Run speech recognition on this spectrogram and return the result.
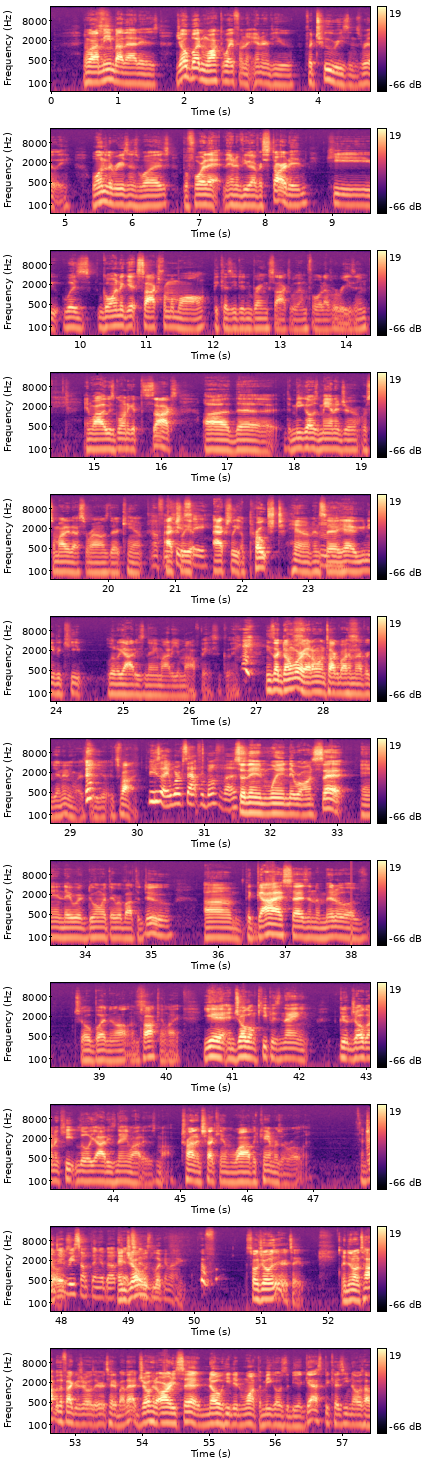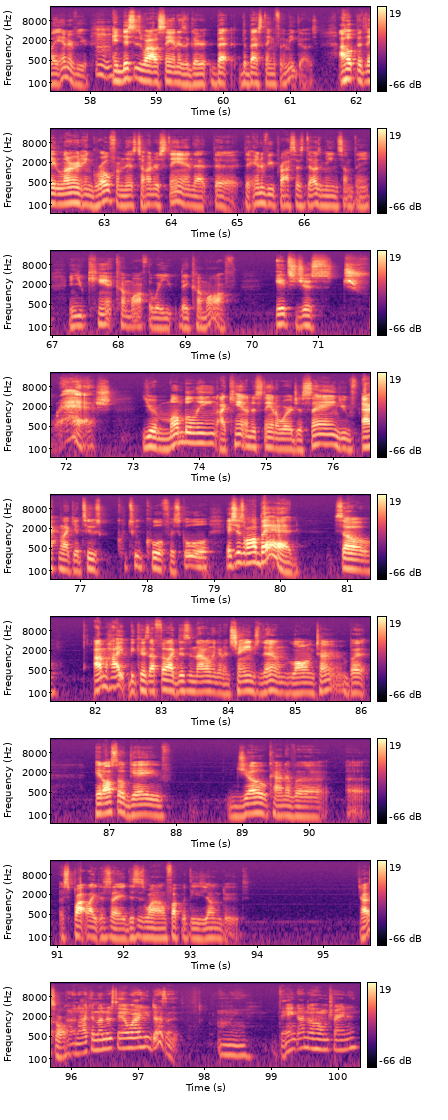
And what I mean by that is Joe Budden walked away from the interview for two reasons, really. One of the reasons was before that the interview ever started, he was going to get socks from a mall because he didn't bring socks with him for whatever reason. And while he was going to get the socks, uh, the the Migos manager or somebody that surrounds their camp Oh, actually QC. actually approached him and said, Mm-hmm. "Hey, you need to keep Little Yachty's name out of your mouth." Basically, he's like, "Don't worry, I don't want to talk about him ever again anyway. So you, it's fine." He's like, "It works out for both of us. So then when they were on set and they were doing what they were about to do, um, the guy says in the middle of Joe Budden and all of them talking like, yeah, and Joe gonna keep his name. Joe gonna keep Lil Yachty's name out of his mouth, trying to check him while the cameras are rolling. And I did was- read something about and that. And Joe too. was looking like, "What the fuck?" so Joe was irritated. And then on top of the fact that Joe was irritated by that, Joe had already said no, he didn't want the Migos to be a guest because he knows how they interview. Mm. And this is what I was saying is a good, be, the best thing for the Migos. I hope that they learn and grow from this to understand that the the interview process does mean something, and you can't come off the way you, they come off. It's just trash. You're mumbling. I can't understand a word you're saying. You're acting like you're too too cool for school. It's just all bad. So I'm hyped because I feel like this is not only going to change them long term, but it also gave Joe kind of a, a a spotlight to say this is why I don't fuck with these young dudes. That's all. and I can understand why he doesn't. I mean, they ain't got no home training.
